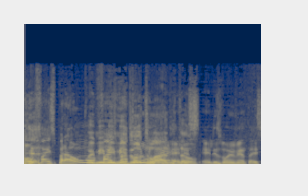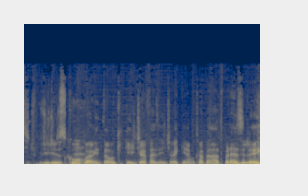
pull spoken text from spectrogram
Ou faz pra um, Foi ou faz mimimi pra do todo outro mundo. lado. É, então. eles, eles vão inventar esse tipo de desculpa, então o que, que a gente vai fazer? A gente vai criar um campeonato brasileiro.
